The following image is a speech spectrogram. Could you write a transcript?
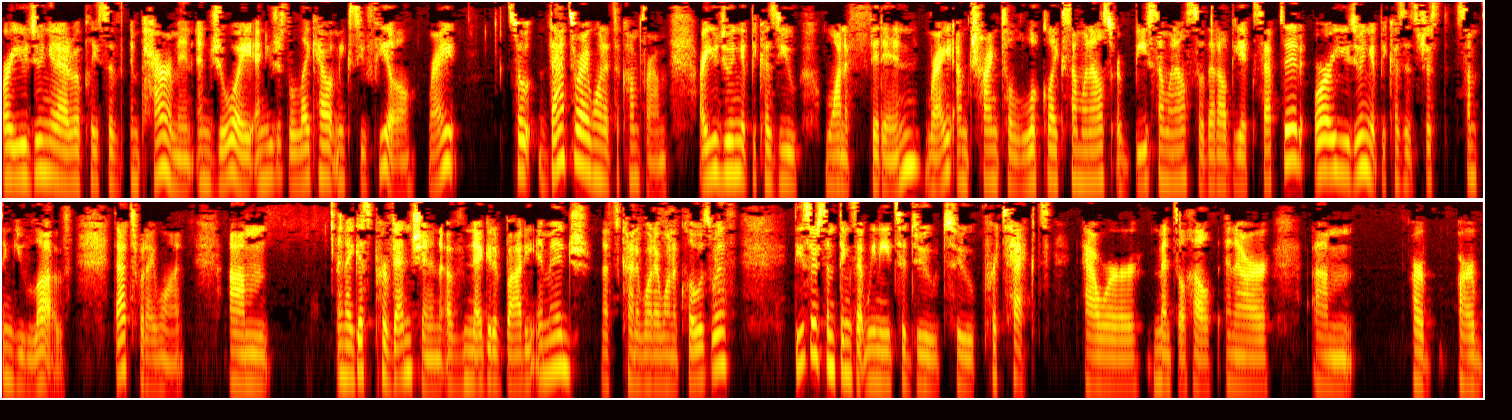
Or are you doing it out of a place of empowerment and joy and you just like how it makes you feel, right? So that's where I want it to come from. Are you doing it because you want to fit in, right? I'm trying to look like someone else or be someone else so that I'll be accepted? Or are you doing it because it's just something you love? That's what I want. Um, and I guess prevention of negative body image, that's kind of what I want to close with. These are some things that we need to do to protect our mental health and our, um, our, our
